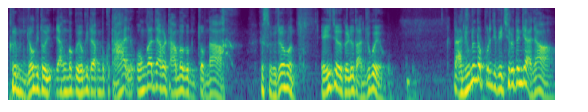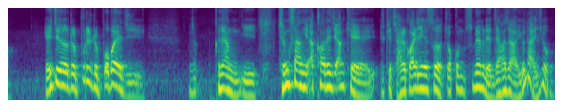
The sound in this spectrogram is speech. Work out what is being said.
그러면 여기도 약 먹고 여기도 약 먹고 다 온갖 약을 다 먹으면 좀 나아. 그래서 요즘은 에이즈 걸려도 안 죽어요. 안 죽는다 뿐이지 그게 치료된 게 아니야. 에이즈를 뿌리를 뽑아야지. 그냥 이 증상이 악화되지 않게 이렇게 잘 관리해서 조금 수명을 연장하자. 이건 아니죠.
